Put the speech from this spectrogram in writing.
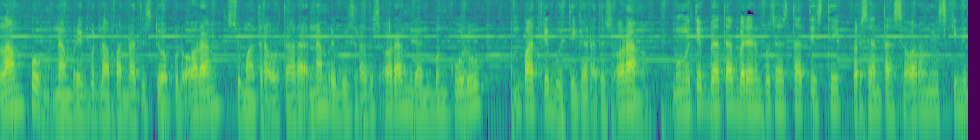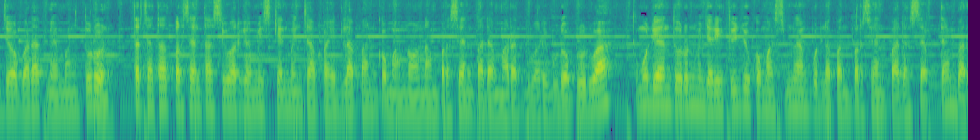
Lampung 6.820 orang, Sumatera Utara 6.100 orang, dan Bengkulu 4.300 orang. Mengutip data Badan Pusat Statistik, persentase orang miskin di Jawa Barat memang turun. Tercatat persentase warga miskin mencapai 8,06 persen pada Maret 2022, kemudian turun menjadi 7,98 persen pada September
